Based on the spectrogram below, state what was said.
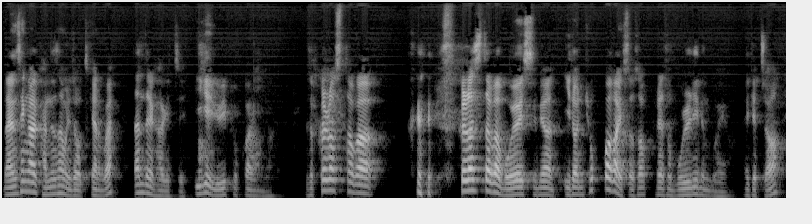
라는 생각을 갖는 사람은 이제 어떻게 하는 거야? 딴 데를 가겠지. 이게 유입 효과라는 거야. 그래서 클러스터가 클러스터가 모여 있으면 이런 효과가 있어서 그래서 몰리는 거예요. 알겠죠?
